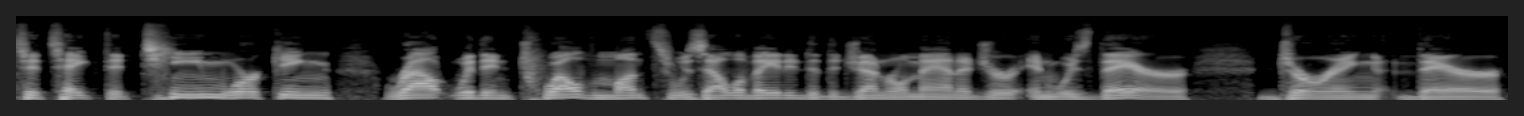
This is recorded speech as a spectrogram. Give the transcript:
to take the team working route. Within 12 months, was elevated to the general manager and was there during their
